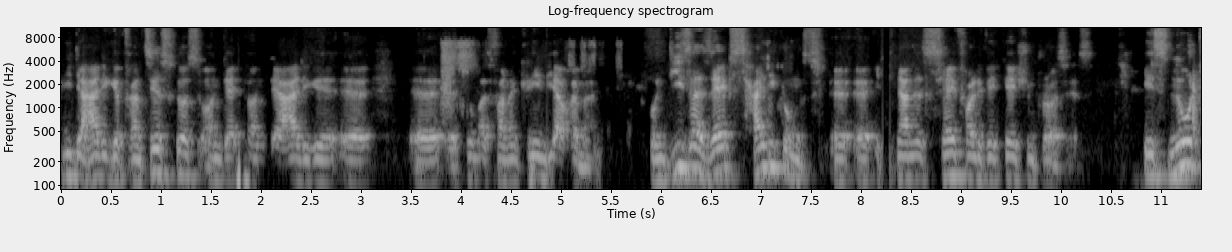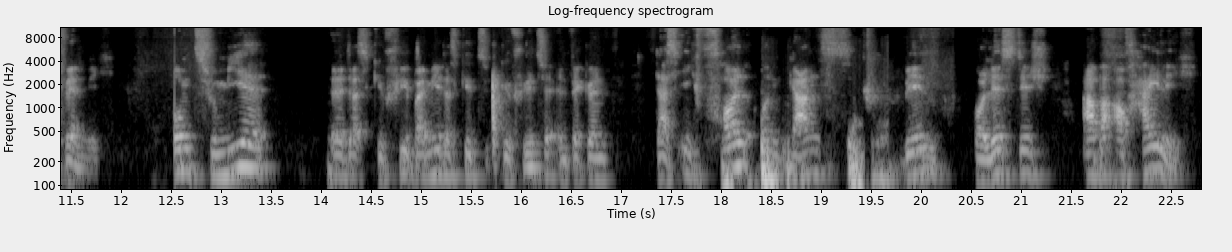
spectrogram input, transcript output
wie der heilige Franziskus und der, und der heilige äh, äh Thomas von Aquin, wie auch immer. Und dieser Selbstheiligungs, äh, äh, ich nenne es Self-Qualification Process, ist notwendig, um zu mir äh, das Gefühl, bei mir das Gefühl zu entwickeln, dass ich voll und ganz bin, holistisch, aber auch heilig.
